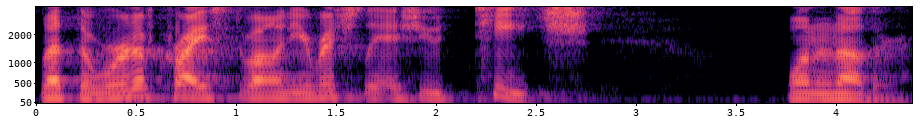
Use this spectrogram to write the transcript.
Let the word of Christ dwell in you richly as you teach one another.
